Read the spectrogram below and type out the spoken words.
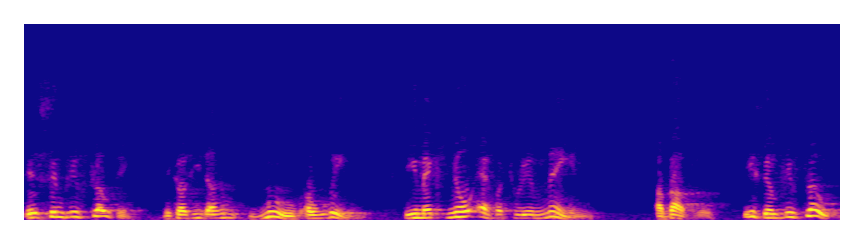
he's simply floating because he doesn't move a wing. He makes no effort to remain above you. He simply floats.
